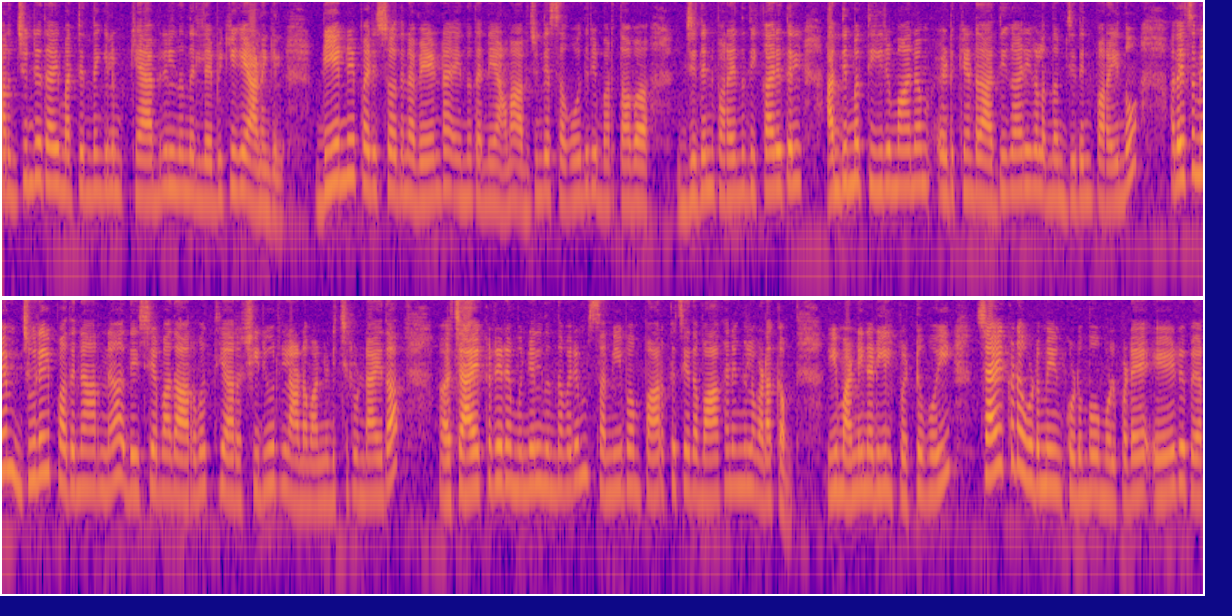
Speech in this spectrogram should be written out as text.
അർജുന്റെതായി മറ്റെന്തെങ്കിലും ക്യാബിനിൽ നിന്ന് ലഭിക്കുകയാണെങ്കിൽ ഡി എൻ എ പരിശോധന വേണ്ട എന്ന് തന്നെയാണ് അർജുന്റെ സഹോദരി ഭർത്താവ് ജിതിൻ പറയുന്നത്. ഇക്കാര്യത്തിൽ അന്തിമ തീരുമാനം എടുക്കേണ്ടത് അധികാരികളെന്നും ജിതിൻ പറയുന്നു. അതേസമയം ജൂലൈ പതിനാറിന് ദേശീയപാത അറുപത്തിയാറ് ഷിരൂരിലാണ് മണ്ണിടിച്ചിലുണ്ടായത്. ചായക്കടയുടെ മുന്നിൽ നിന്നവരും സമീപം പാർക്ക് ചെയ്ത വാഹനങ്ങളും അടക്കം ഈ മണ്ണിനടിയിൽ പെട്ടുപോയി. ചായക്കട ഉടമയും കുടുംബവും ഉൾപ്പെടെ ഏഴ് പേർ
